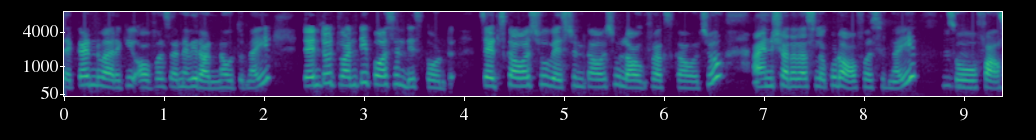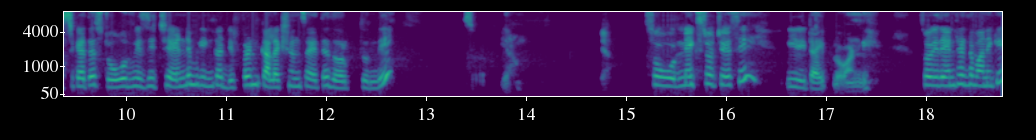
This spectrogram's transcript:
సెకండ్ వరకు ఆఫర్స్ అనేవి రన్ అవుతున్నాయి. Ten to twenty percent discount. Sets కావచ్చు వెస్ట్రన్ కావచ్చు లాంగ్ ఫ్రాక్స్ కావచ్చు. అండ్ షరారాస్లో కూడా ఆఫర్స్ ఉన్నాయి. సో ఫాస్ట్గా అయితే స్టోర్ విజిట్ చేయండి. మీకు ఇంకా డిఫరెంట్ కలెక్షన్స్ అయితే దొరుకుతుంది. సో నెక్స్ట్ వచ్చేసి ఈ type లో అండి. సో ఇదేంటంటే మనకి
